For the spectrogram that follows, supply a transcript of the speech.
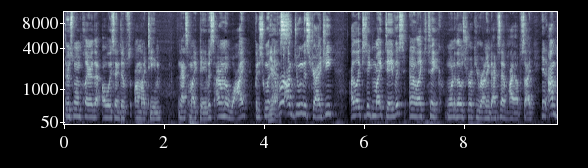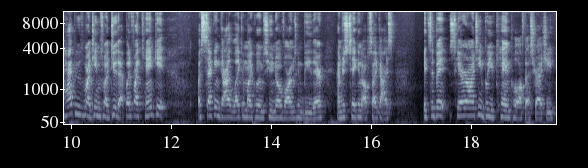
there's one player that always ends up on my team and that's Mike Davis. I don't know why, but just whenever yes. I'm doing the strategy, I like to take Mike Davis and I like to take one of those rookie running backs that have high upside. And I'm happy with my teams when I do that. But if I can't get a second guy like a Mike Williams who you know volume's going to be there, I'm just taking the upside guys. It's a bit scary on my team, but you can pull off that strategy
